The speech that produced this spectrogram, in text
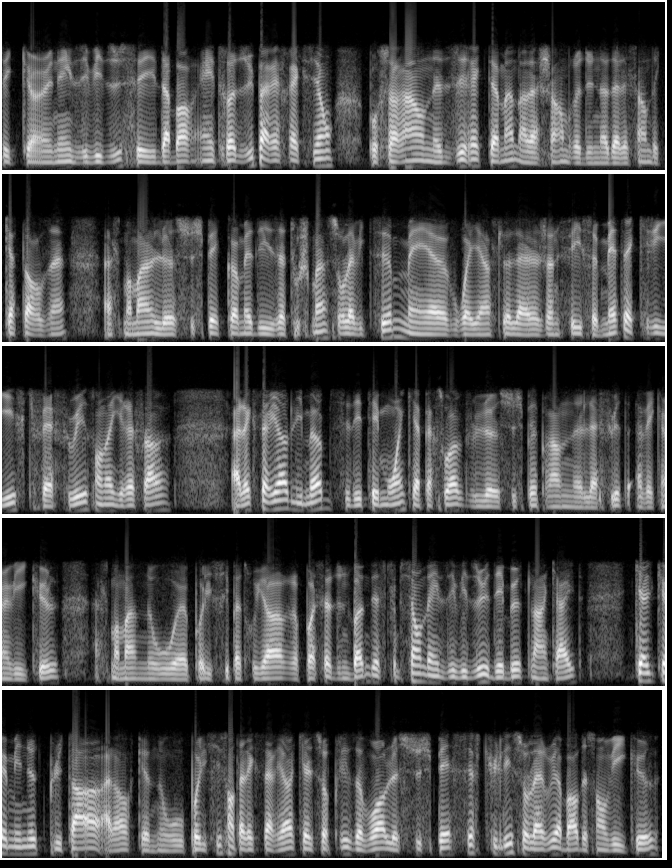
c'est qu'un individu s'est d'abord introduit par effraction pour se rendre directement dans la chambre d'une adolescente de 14 ans. À ce moment, le suspect commet des attouchements sur la victime, mais euh, voyant cela, la jeune fille se met à crier, ce qui fait fuir son agresseur. À l'extérieur de l'immeuble, c'est des témoins qui aperçoivent le suspect prendre la fuite avec un véhicule. À ce moment, nos euh, policiers patrouilleurs possèdent une bonne description de l'individu et débutent l'enquête. Quelques minutes plus tard, alors que nos policiers sont à l'extérieur, quelle surprise de voir le suspect circuler sur la rue à bord de son véhicule.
